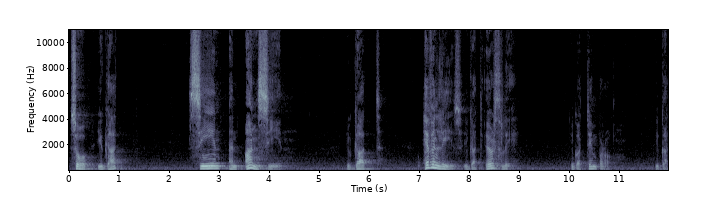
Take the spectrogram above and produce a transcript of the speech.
So you got seen and unseen. You got heavenlies, you got earthly, you got temporal, you got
